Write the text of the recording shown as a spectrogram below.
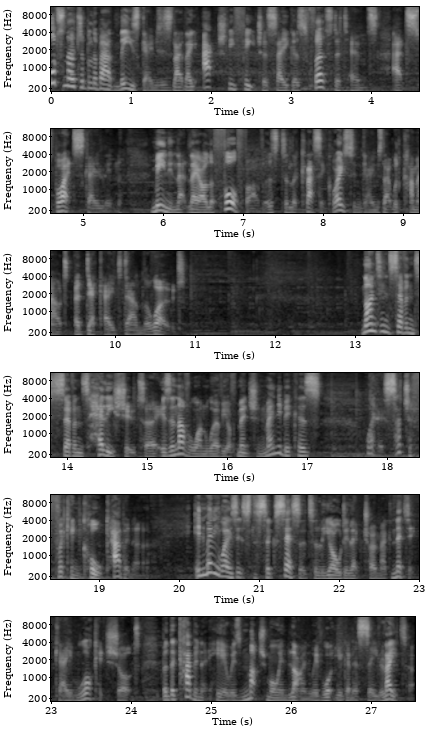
What's notable about these games is that they actually feature Sega's first attempts at sprite scaling, meaning that they are the forefathers to the classic racing games that would come out a decade down the road. 1977's Heli Shooter is another one worthy of mention, mainly because, well, it's such a freaking cool cabinet. In many ways it's the successor to the old electromagnetic game Rocket Shot, but the cabinet here is much more in line with what you're going to see later.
